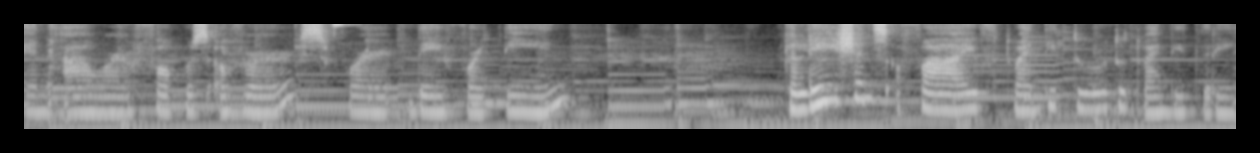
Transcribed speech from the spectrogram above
And our focus of verse for day 14, Galatians 5:22 to 23.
